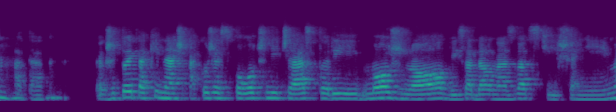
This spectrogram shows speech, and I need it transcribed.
Mm-hmm. A tak. Takže to je taký náš akože spoločný čas, ktorý možno by sa dal nazvať stíšením,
